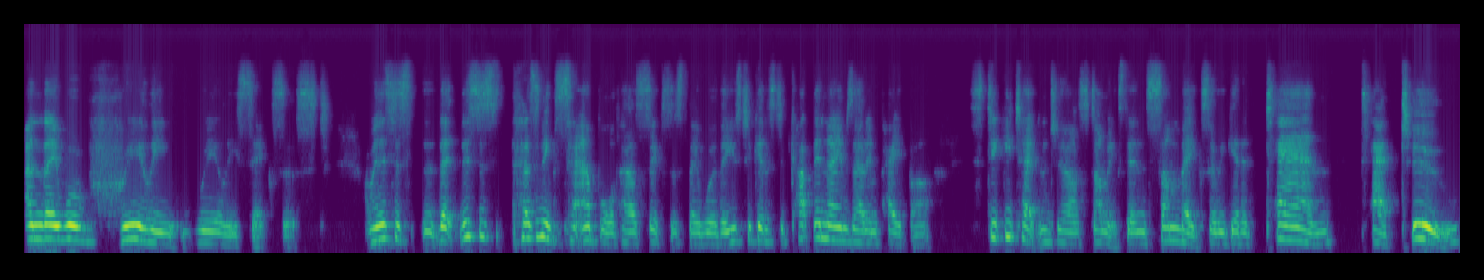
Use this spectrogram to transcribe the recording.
And they were really, really sexist. I mean, this is that this is as an example of how sexist they were. They used to get us to cut their names out in paper, sticky tape them to our stomachs, then sunbake so we get a tan tattoo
